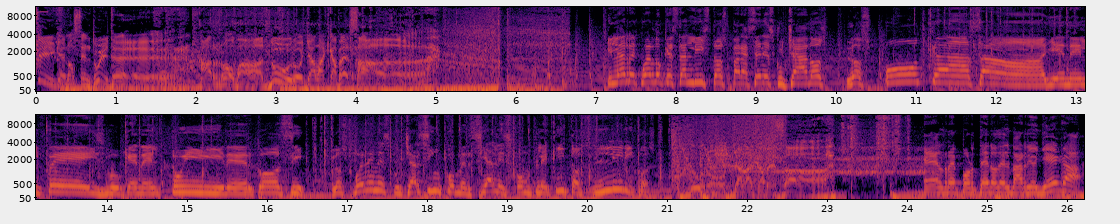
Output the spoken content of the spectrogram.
Síguenos en Twitter, arroba duro y a la cabeza. Y les recuerdo que están listos para ser escuchados los podcasts y en el Facebook, en el Twitter, cosi. Los pueden escuchar sin comerciales, completitos, líricos. Duro y a la cabeza. El reportero del barrio llega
